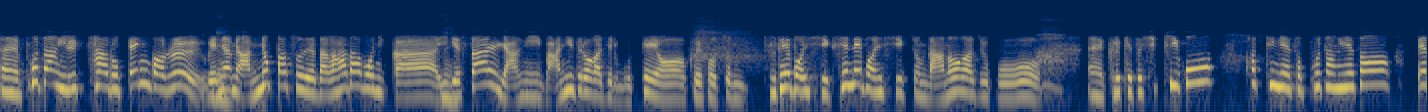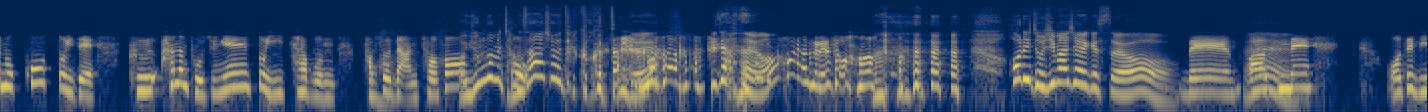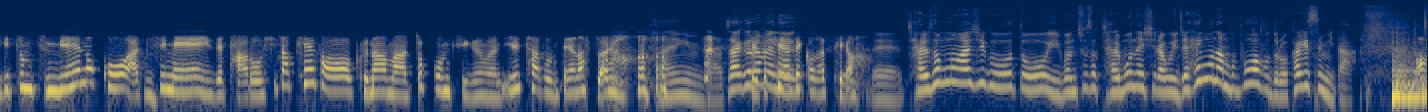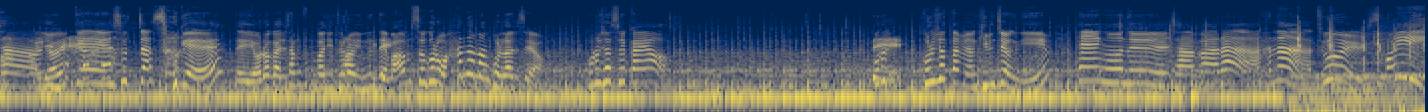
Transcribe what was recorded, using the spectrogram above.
네, 포장 1차로 뺀 거를 왜냐면 네. 압력밥솥에다가 하다 보니까 네. 이게 쌀 양이 많이 들어가지를 못해요. 그래서 좀 두세 번씩, 세네 번씩 좀 나눠가지고 네, 그렇게 해서 식히고 커팅해서 포장해서 빼놓고 또 이제 그 하는 도중에 또 2차분 밥솥에 와. 앉혀서 어, 이 정도면 장사하셔야 될 것 같은데 그렇지 않아요? 커요 그래서 허리 조심하셔야겠어요. 네. 아 네. 근데 어제 미리 좀 준비해놓고 아침에 음. 이제 바로 시작해서 그나마 조금 지금은 1차분 빼놨어요. 다행입니다. 자, 그러면 해야 될 것 같아요. 네. 잘 성공하시고 또 이번 추석 잘 보내시라고 이제 행운 한번 뽑아보도록 하겠습니다. 어, 자, 떨리네. 10개의 숫자 속에 네, 여러 가지 상품권이 들어있는데 아, 마음속으로 하나만 골라주세요. 고르셨을까요? 네. 고르, 셨다면 김지영님 행운을 잡아라 하나 둘 서희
